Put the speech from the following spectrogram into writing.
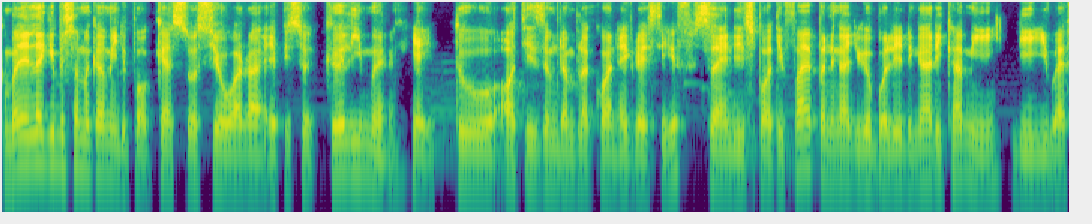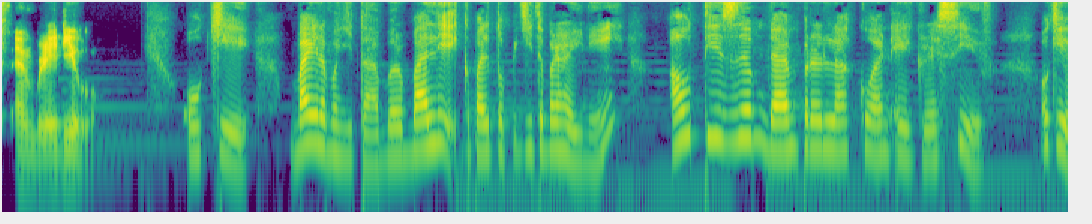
Kembali lagi bersama kami di podcast Sosiowara episod kelima iaitu Autism dan Pelakuan Agresif. Selain di Spotify, pendengar juga boleh dengari kami di UFM Radio. Okey, baiklah Bang Gita. Berbalik kepada topik kita pada hari ini, Autism dan Perlakuan Agresif. Okey,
